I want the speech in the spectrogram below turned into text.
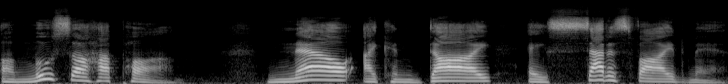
a Musa Hapam. Now I can die a satisfied man.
